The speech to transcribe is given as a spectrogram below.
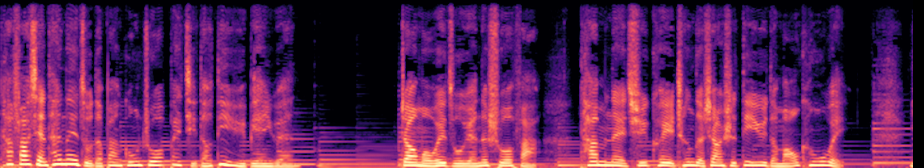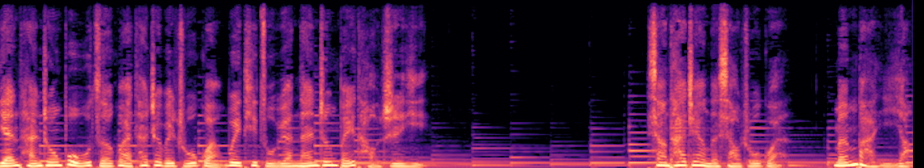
他发现他那组的办公桌被挤到地狱边缘。照某位组员的说法，他们那区可以称得上是地狱的茅坑位。言谈中不无责怪他这位主管未替组员南征北讨之意。像他这样的小主管，门把一样，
